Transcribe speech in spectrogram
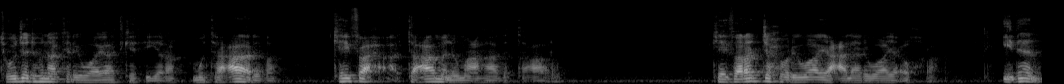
توجد هناك روايات كثيرة متعارضة. كيف تعاملوا مع هذا التعارض؟ كيف رجحوا رواية على رواية أخرى؟ إذا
